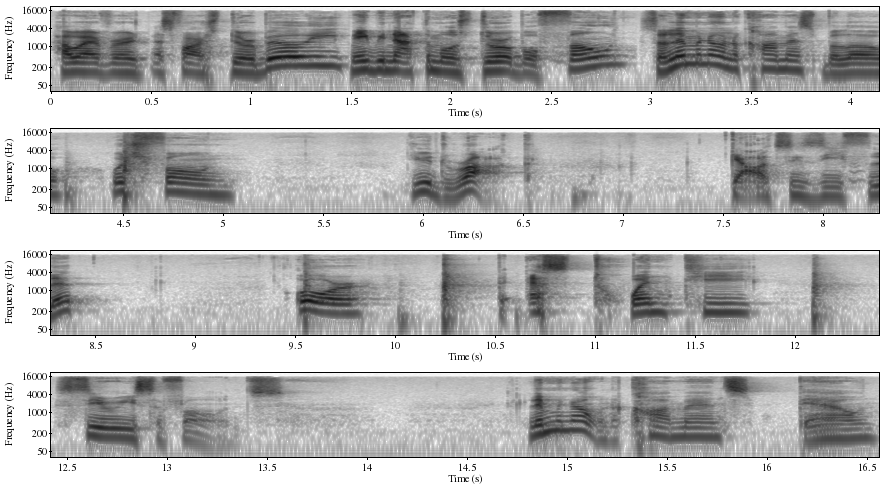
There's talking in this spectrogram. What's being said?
However, as far as durability, maybe not the most durable phone. So let me know in the comments below which phone you'd rock. Galaxy Z Flip or the S20 series of phones. Let me know in the comments down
